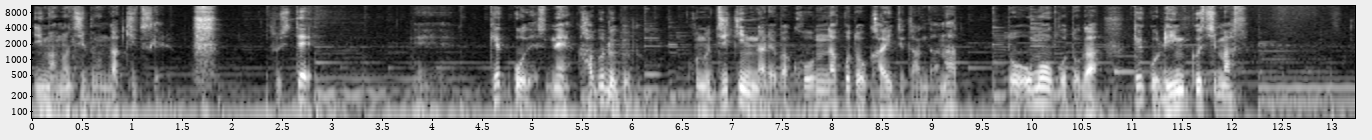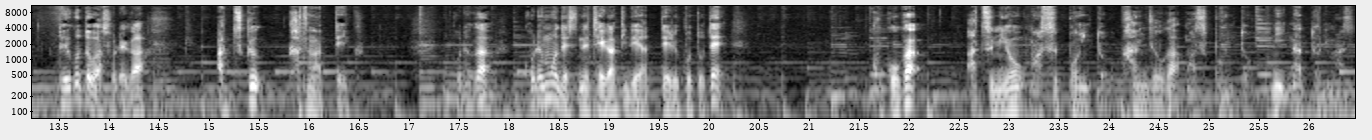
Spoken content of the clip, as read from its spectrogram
今の自分が気づける。そして、えー、結構ですねかぶる部分この時期になればこんなことを書いてたんだなと思うことが結構リンクします。ということはそれが熱く重なっていくこれがこれもですね手書きでやっていることでここが厚みを増すポイント感情が増すポイントになっております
